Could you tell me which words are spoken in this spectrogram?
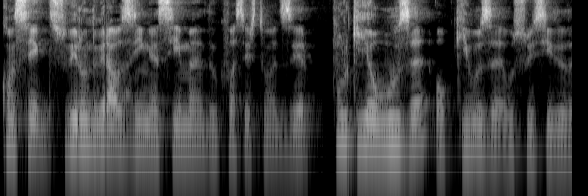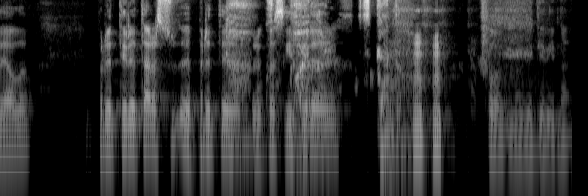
consegue subir um degrauzinho acima do que vocês estão a dizer, porque ele usa, ou que usa o suicídio dela para ter a tar, para, ter, para conseguir ter a, Escândalo. Fogo, não devia ter dito nada.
